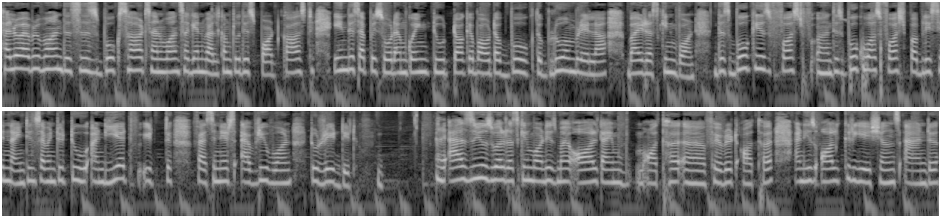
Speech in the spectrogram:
Hello everyone, this is Books Hearts, and once again welcome to this podcast. In this episode, I'm going to talk about a book, The Blue Umbrella by Ruskin Bond. This book is first uh, this book was first published in 1972 and yet it fascinates everyone to read it as usual ruskin bond is my all time author uh, favorite author and his all creations and uh,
